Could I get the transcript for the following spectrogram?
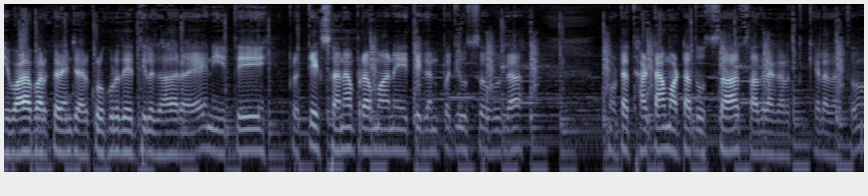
हे बाळा पारकर यांच्या हरकुळखुर्द येथील घर आहे आणि इथे प्रत्येक सणाप्रमाणे इथे गणपती उत्सवसुद्धा मोठ्या थाटामाटात उत्साहात साजरा कर केला जातो.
